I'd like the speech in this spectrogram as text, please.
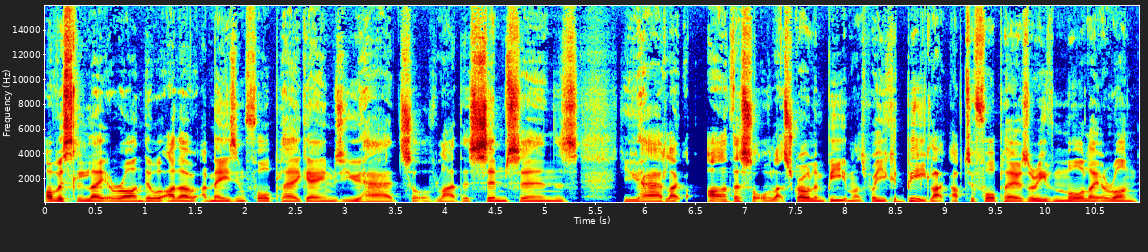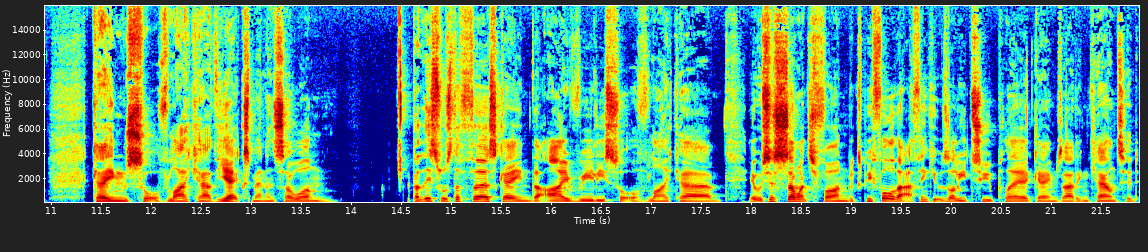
obviously later on there were other amazing four player games. You had sort of like The Simpsons, you had like other sort of like scrolling beat 'em ups where you could be like up to four players or even more later on. Games sort of like uh, the X Men and so on. But this was the first game that I really sort of like. Uh, it was just so much fun because before that, I think it was only two player games I'd encountered.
